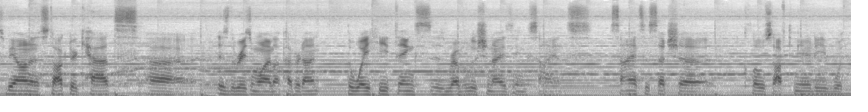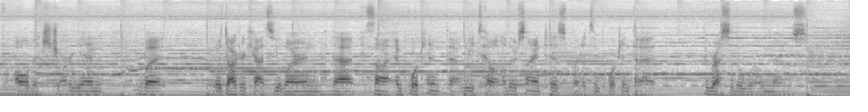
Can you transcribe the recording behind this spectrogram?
To be honest, Dr. Kats uh, is the reason why I'm at Pepperdine. The way he thinks is revolutionizing science. Science is such a closed-off community with all of its jargon, but with Dr. Kats you learn that it's not important that we tell other scientists, but it's important that the rest of the world knows.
